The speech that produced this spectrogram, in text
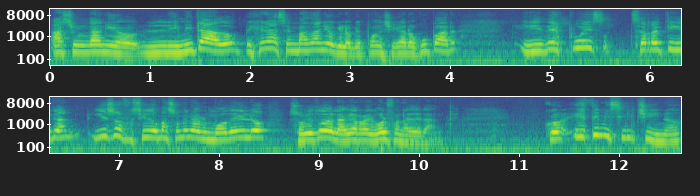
hace un daño limitado, en general hacen más daño que lo que pueden llegar a ocupar y después se retiran y eso ha sido más o menos el modelo, sobre todo de la guerra del Golfo en adelante. Con este misil chino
